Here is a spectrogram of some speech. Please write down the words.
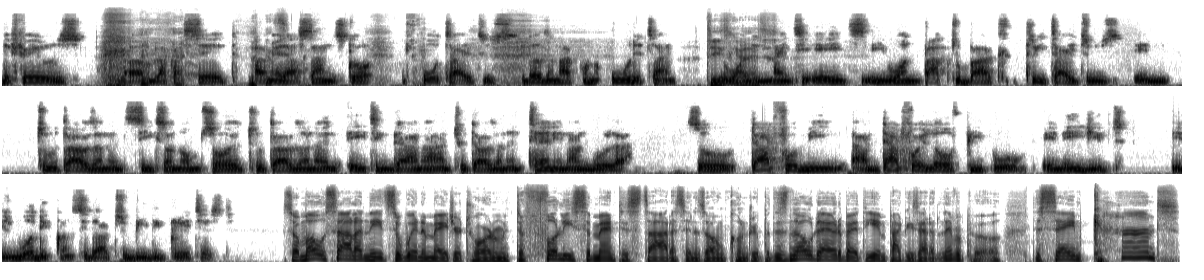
the Pharaohs. Um, like I said, Ahmed Hassan's got four titles. It doesn't happen all the time. These he won guys. in '98. He won back to back three titles in 2006 on home soil, 2008 in Ghana, and 2010 in Angola. So that for me, and that for a lot of people in Egypt, is what they consider to be the greatest. So Mo Salah needs to win a major tournament to fully cement his status in his own country. But there's no doubt about the impact he's had at Liverpool. The same can't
